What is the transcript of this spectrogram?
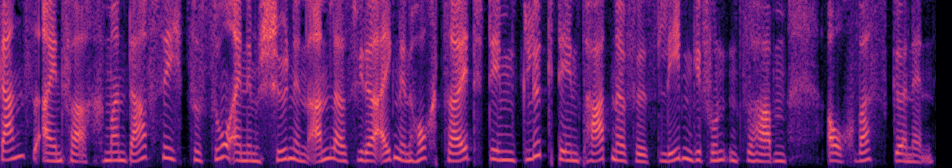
Ganz einfach. Man darf sich zu so einem schönen Anlass wie der eigenen Hochzeit, dem Glück, den Partner fürs Leben gefunden zu haben, auch was gönnen.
